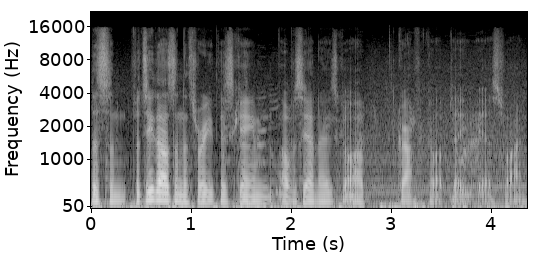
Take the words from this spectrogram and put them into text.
Listen, for 2003, this game obviously I know it's got a graphical update. Yeah, it's fine.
